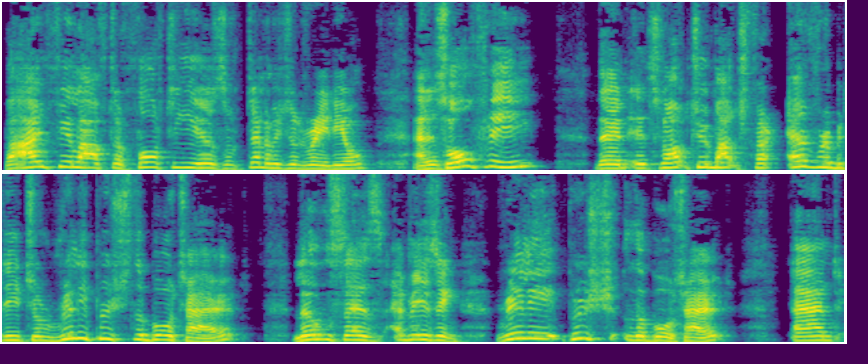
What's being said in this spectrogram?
but I feel after 40 years of television radio, and it's all free, then it's not too much for everybody to really push the boat out. Lil says, amazing. Really push the boat out and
